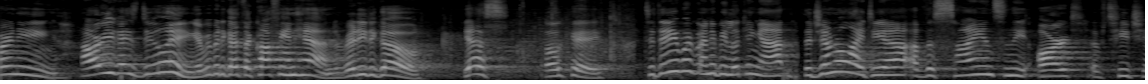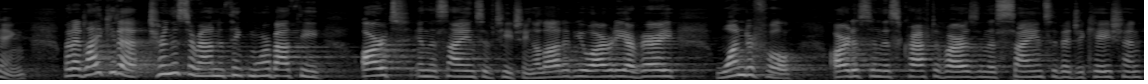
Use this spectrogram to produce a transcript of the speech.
morning. How are you guys doing? Everybody got their coffee in hand, ready to go? Yes? Okay. Today we're going to be looking at the general idea of the science and the art of teaching. But I'd like you to turn this around and think more about the art in the science of teaching. A lot of you already are very wonderful artists in this craft of ours, in the science of education.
